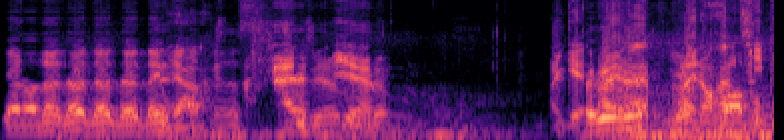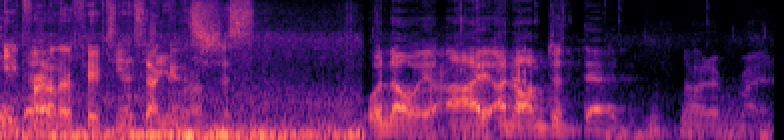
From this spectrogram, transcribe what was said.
Yeah, no, they're, they're, they're, they Yeah. want this. Fast Yep, yep, BM. I get. I, have, I don't have probably TP for another 15 Yes, seconds. Just Well, no, I, I know, I'm just dead. No, never mind.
